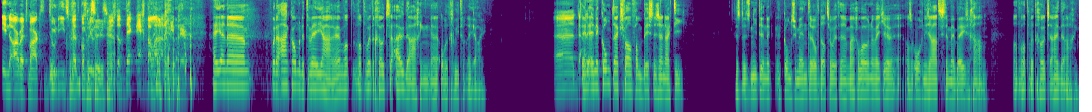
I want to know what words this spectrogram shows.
in de arbeidsmarkt doen iets met computers. Precies, ja. Dus dat dekt echt de lading niet meer. Hey, en uh, voor de aankomende twee jaar, hè, wat, wat wordt de grootste uitdaging uh, op het gebied van AI? Uh, de in, in, de context van, van business en IT. Dus, dus niet in de consumenten of dat soort, uh, maar gewoon, weet je, als organisaties ermee bezig gaan. Wat, wat wordt de grootste uitdaging?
